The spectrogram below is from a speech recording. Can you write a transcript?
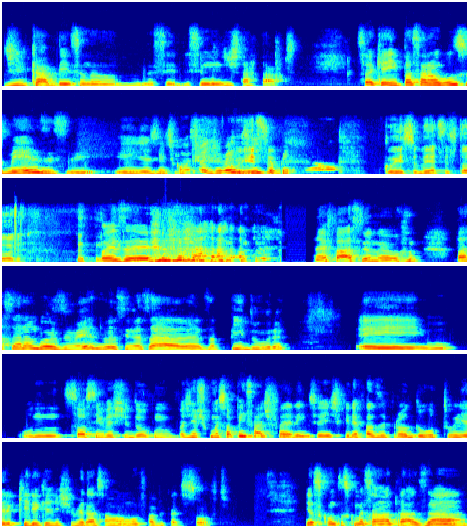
de cabeça nesse, nesse mundo de startups. Só que aí passaram alguns meses e, e a gente começou a divergir conheço, de opinião. Conheço bem essa história. Pois é. não é fácil, não. Passaram alguns meses, assim, nessa, nessa pendura. É, o sócio investidor, a gente começou a pensar diferente. A gente queria fazer produto e ele queria que a gente virasse uma, uma fábrica de software. E as contas começaram a atrasar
